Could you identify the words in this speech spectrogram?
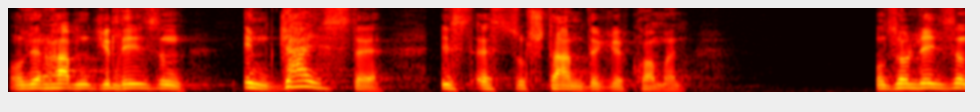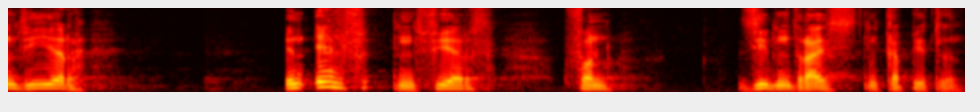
Und wir haben gelesen, im Geiste ist es zustande gekommen. Und so lesen wir im elften Vers von 37. Kapitel.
